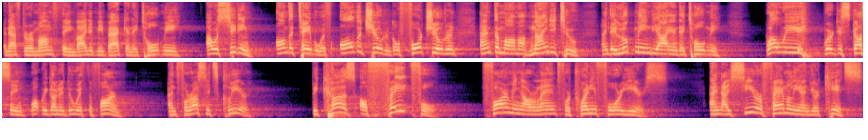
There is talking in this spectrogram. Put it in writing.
And after a month, they invited me back and they told me I was sitting on the table with all the children, those four children and the mama, 92. And they looked me in the eye and they told me, well, we were discussing what we're going to do with the farm. And for us, it's clear because of faithful farming our land for 24 years. And I see your family and your kids.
